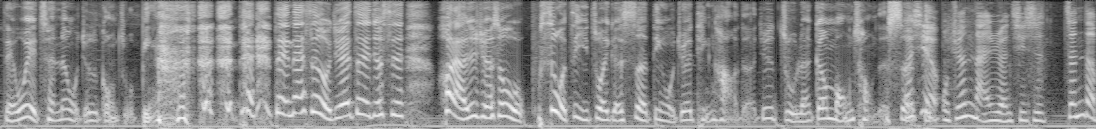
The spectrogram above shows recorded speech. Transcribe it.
对，我也承认我就是公主病。对对，但是我觉得这个就是后来我就觉得说，我是我自己做一个设定，我觉得挺好的，就是主人跟萌宠的设定。而且我觉得男人其实真的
